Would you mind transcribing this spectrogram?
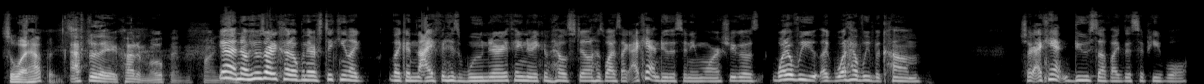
So what happens? After they cut him open. finally. Yeah, no, he was already cut open. They were sticking like, like a knife in his wound and everything to make him held still. And his wife's like, I can't do this anymore. She goes, what have we, like, what have we become? She's like, I can't do stuff like this to people.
